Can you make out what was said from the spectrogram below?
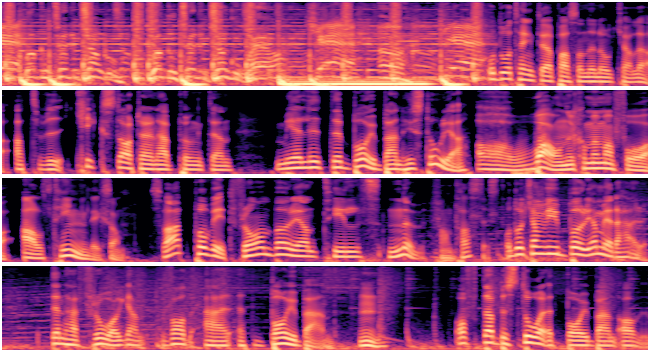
yeah. Welcome to the jungle. Welcome to the jungle. Well, Och då tänkte jag passande nog Kalle att vi kickstartar den här punkten med lite boyband-historia. Åh wow, nu kommer man få allting liksom. Svart på vitt, från början tills nu. Fantastiskt. Och då kan vi börja med det här, den här frågan, vad är ett boyband? Mm. Ofta består ett boyband av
